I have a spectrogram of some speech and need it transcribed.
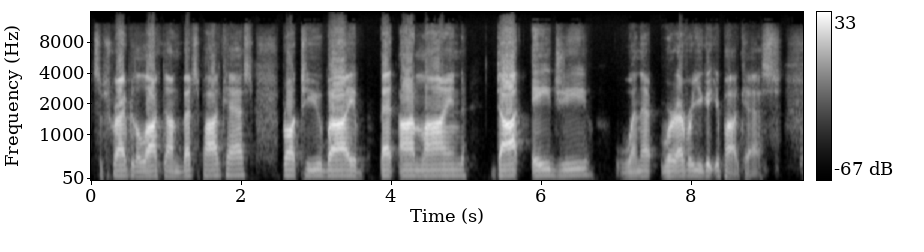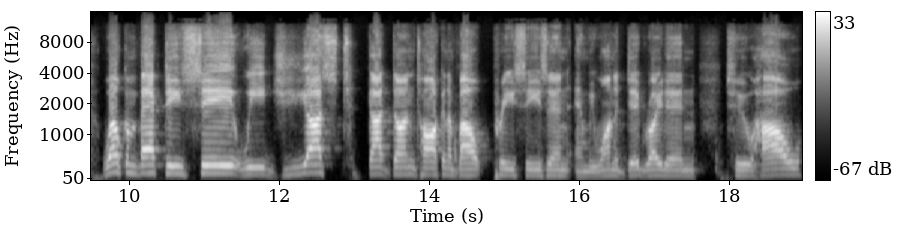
Subscribe to the Locked On Bets podcast, brought to you by betonline.ag, when that, wherever you get your podcasts. Welcome back, DC. We just got done talking about preseason, and we want to dig right in to how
